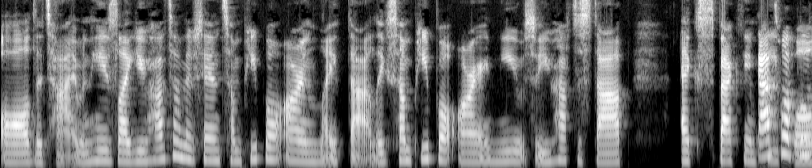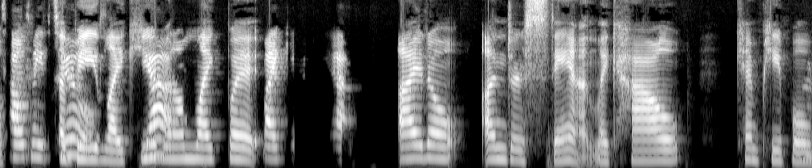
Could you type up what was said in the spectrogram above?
all the time. And he's like, you have to understand some people aren't like that. Like, some people aren't you. So you have to stop expecting That's what tells me too. to be like you. Yeah. And I'm like, but Like, I don't understand. Like, how can people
